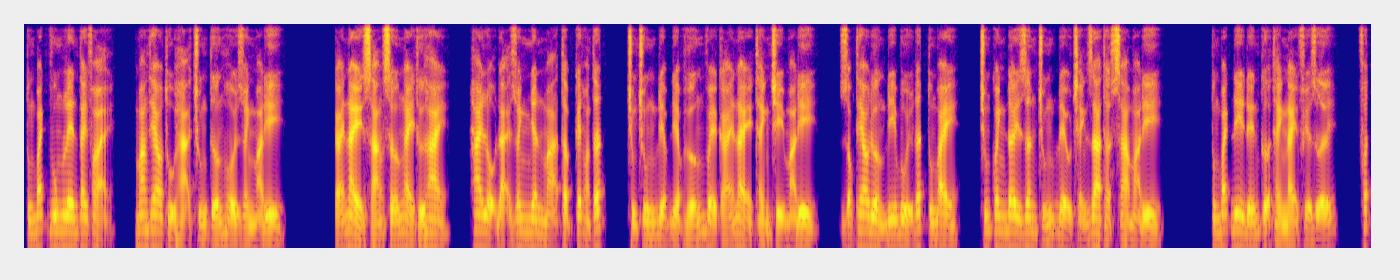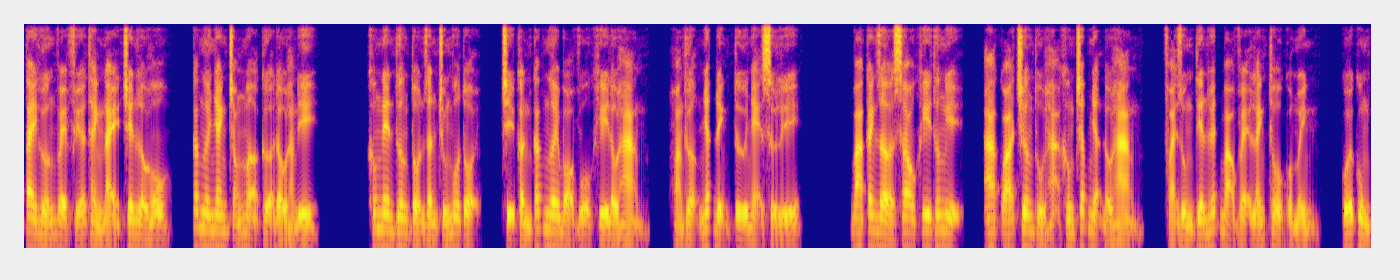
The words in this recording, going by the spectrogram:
Tung bách vung lên tay phải, mang theo thủ hạ chúng tướng hồi doanh mà đi cái này sáng sớm ngày thứ hai hai lộ đại doanh nhân mã tập kết hoàn tất, trùng trùng điệp điệp hướng về cái này thành trì mà đi, dọc theo đường đi bụi đất tung bay, chung quanh đây dân chúng đều tránh ra thật xa mà đi. Tung bách đi đến cửa thành này phía dưới, phất tay hướng về phía thành này trên lầu hô, các ngươi nhanh chóng mở cửa đầu hàng đi. Không nên thương tổn dân chúng vô tội, chỉ cần các ngươi bỏ vũ khí đầu hàng, hoàng thượng nhất định từ nhẹ xử lý. Ba canh giờ sau khi thương nghị, a quá trương thủ hạ không chấp nhận đầu hàng, phải dùng tiên huyết bảo vệ lãnh thổ của mình, cuối cùng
